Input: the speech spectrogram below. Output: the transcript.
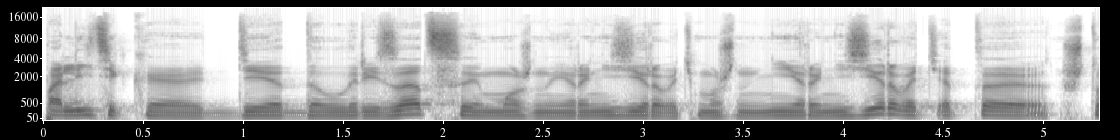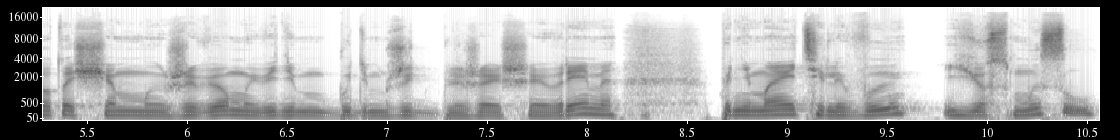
политика де долларизации, можно иронизировать, можно не иронизировать, это что-то, с чем мы живем и, видимо, будем жить в ближайшее время. Понимаете ли вы ее смысл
